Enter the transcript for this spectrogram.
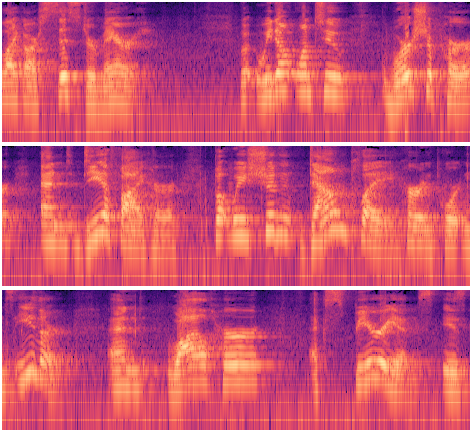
like our sister Mary. We don't want to worship her and deify her, but we shouldn't downplay her importance either. And while her experience is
